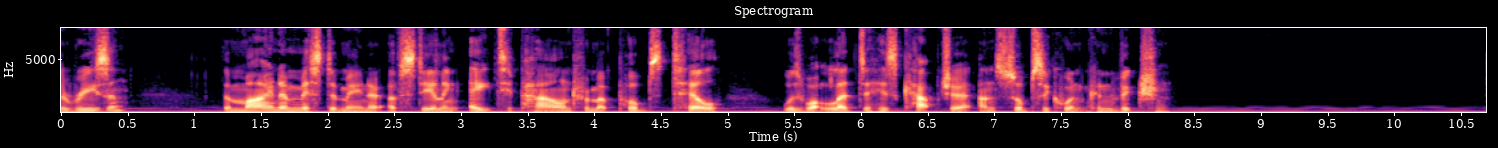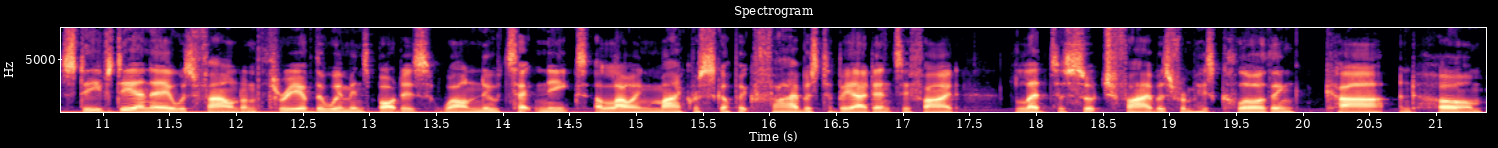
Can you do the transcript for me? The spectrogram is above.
The reason? The minor misdemeanour of stealing £80 from a pub's till was what led to his capture and subsequent conviction. Steve's DNA was found on three of the women's bodies, while new techniques allowing microscopic fibres to be identified led to such fibres from his clothing, car, and home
